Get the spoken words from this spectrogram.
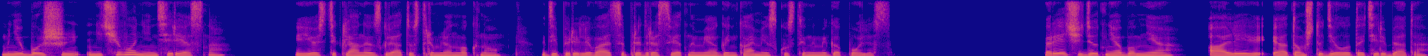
Мне больше ничего не интересно. Ее стеклянный взгляд устремлен в окно, где переливается предрассветными огоньками искусственный мегаполис. Речь идет не обо мне, а о Леви и о том, что делают эти ребята.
